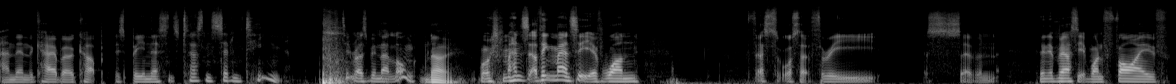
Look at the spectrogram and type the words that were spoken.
And then the Carabao Cup. It's been there since 2017. I didn't realize it's been that long. No. Well, Man, I think Man City have won. That's what's that? Three, seven. I think Man City have won five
